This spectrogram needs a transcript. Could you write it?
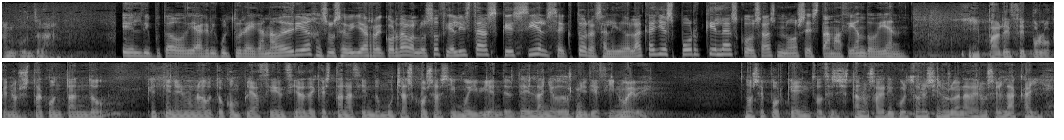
a encontrar. El diputado de Agricultura y Ganadería, Jesús Sevilla, recordaba a los socialistas que si el sector ha salido a la calle es porque las cosas no se están haciendo bien. Y parece, por lo que nos está contando, que tienen una autocomplacencia de que están haciendo muchas cosas y muy bien desde el año 2019. No sé por qué entonces están los agricultores y los ganaderos en la calle.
